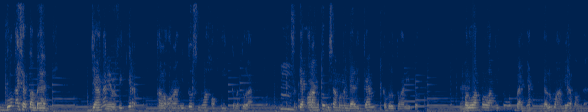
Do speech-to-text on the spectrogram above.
gue kasih tambahan nih. jangan Iya. berpikir kalau orang itu semua hoki kebetulan Hmm. setiap orang itu bisa mengendalikan keberuntungan itu Hmm. peluang-peluang itu banyak tinggal lu mau ambil atau enggak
